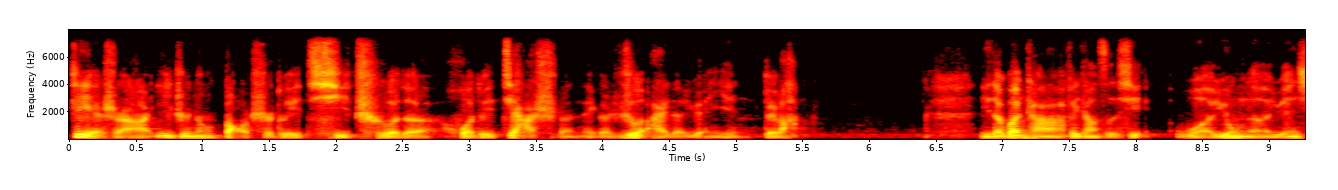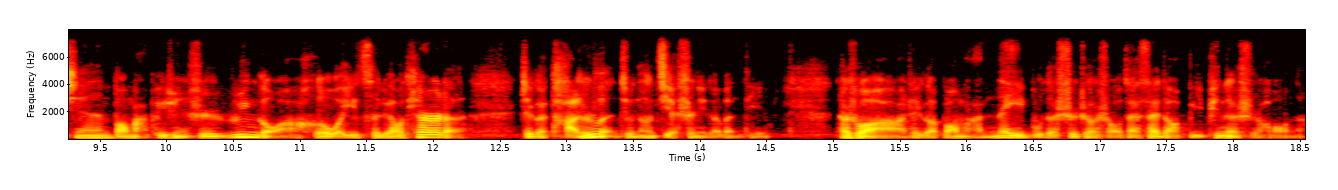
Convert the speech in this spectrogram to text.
这也是啊一直能保持对汽车的或对驾驶的那个热爱的原因，对吧？你的观察非常仔细，我用呢原先宝马培训师 Ringo 啊和我一次聊天的这个谈论就能解释你的问题。他说啊，这个宝马内部的试车手在赛道比拼的时候呢，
